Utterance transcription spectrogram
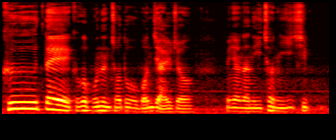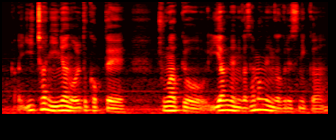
그때 그거 보는 저도 뭔지 알죠. 왜냐면 나는 2020 2002년 월드컵 때 중학교 2학년인가 3학년인가 그랬으니까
